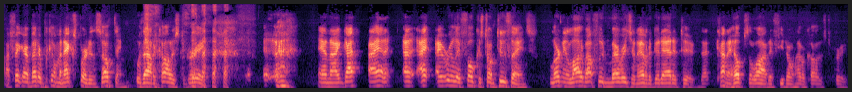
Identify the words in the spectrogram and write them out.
I figured I better become an expert in something without a college degree. and I got, I had, I, I really focused on two things learning a lot about food and beverage and having a good attitude. That kind of helps a lot if you don't have a college degree.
